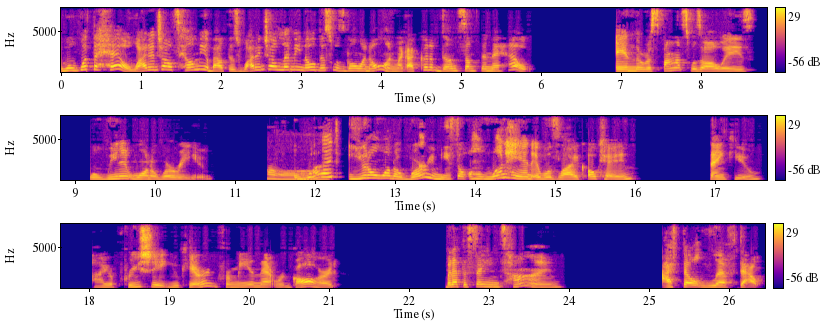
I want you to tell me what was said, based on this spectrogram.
well, what the hell? Why didn't y'all tell me about this? Why didn't y'all let me know this was going on? Like I could have done something to help. And the response was always, well, we didn't want to worry you. Aww. What? You don't want to worry me. So on one hand, it was like, okay, thank you. I appreciate you caring for me in that regard. But at the same time, I felt left out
